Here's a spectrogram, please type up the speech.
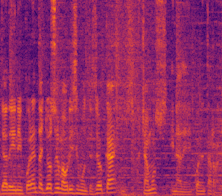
de ADN 40. Yo soy Mauricio Montes de Oca y nos escuchamos en ADN 40 Radio.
